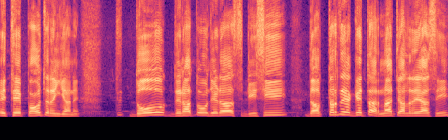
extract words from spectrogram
ਇੱਥੇ ਪਹੁੰਚ ਰਹੀਆਂ ਨੇ। ਦੋ ਦਿਨਾਂ ਤੋਂ ਜਿਹੜਾ ਡੀਸੀ ਦਫ਼ਤਰ ਦੇ ਅੱਗੇ ਧਰਨਾ ਚੱਲ ਰਿਹਾ ਸੀ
